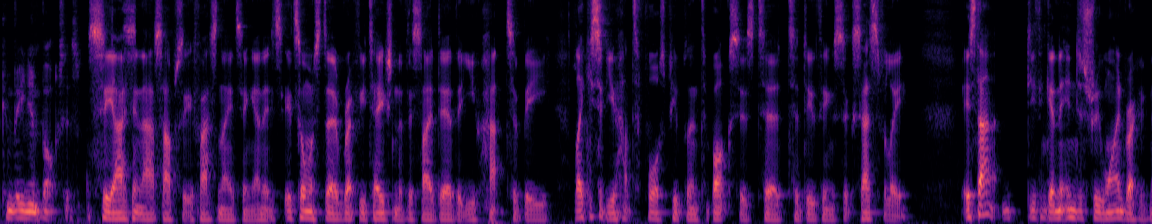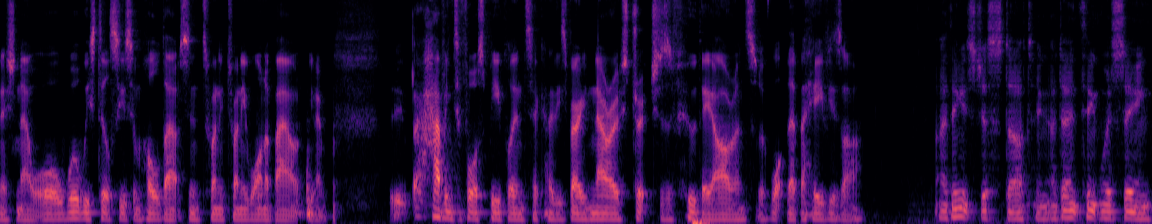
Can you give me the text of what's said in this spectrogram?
convenient boxes. See, I think that's absolutely fascinating, and it's it's almost a refutation of this idea that you had to be, like you said, you had to force people into boxes to to do things successfully. Is that, do you think, an industry wide recognition now, or will we still see some holdouts in 2021 about you know having to force people into kind of these very narrow strictures of who they are and sort of what their behaviors are? I think it's just starting. I don't think we're seeing.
